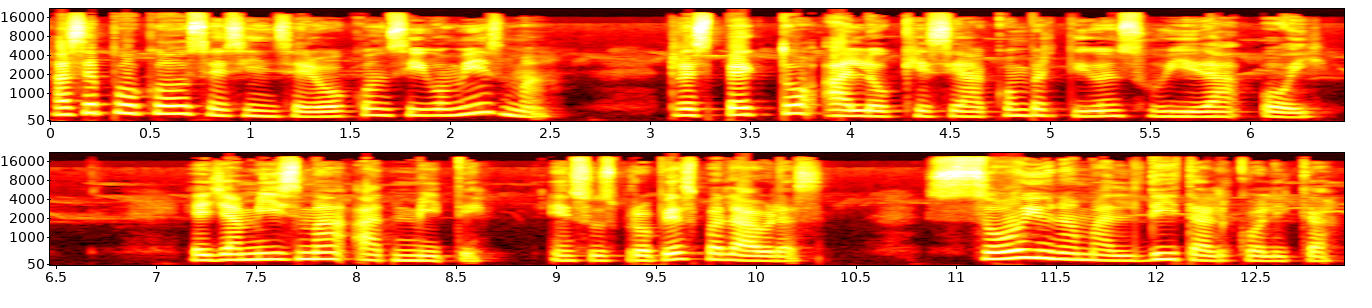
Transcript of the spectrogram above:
hace poco se sinceró consigo misma respecto a lo que se ha convertido en su vida hoy. Ella misma admite, en sus propias palabras, soy una maldita alcohólica.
